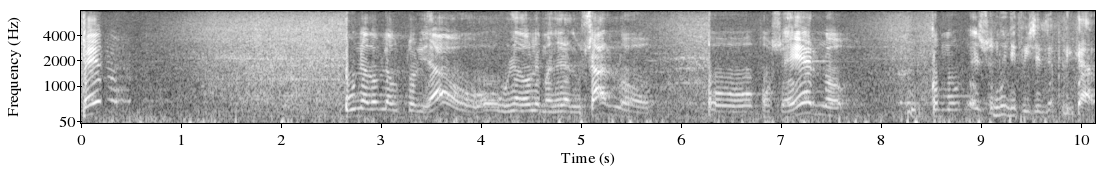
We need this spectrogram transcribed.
Pero una doble autoridad o una doble manera de usarlo o poseerlo, como eso es muy difícil de explicar.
